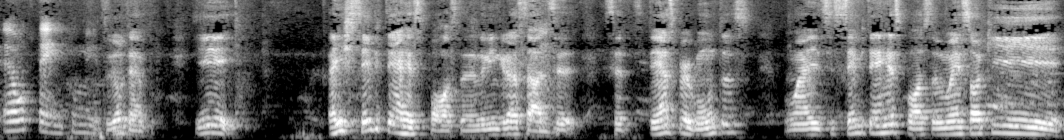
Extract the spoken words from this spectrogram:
é o tempo mesmo. Tudo é o tempo. E a gente sempre tem a resposta, né? É engraçado. Você, você tem as perguntas, mas você sempre tem a resposta. Mas só que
